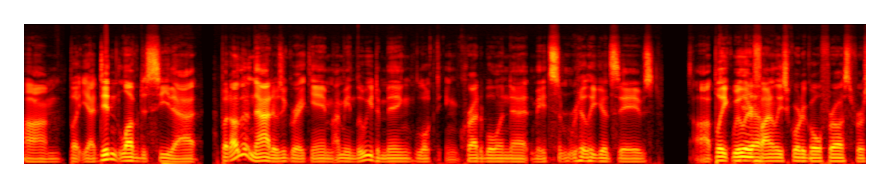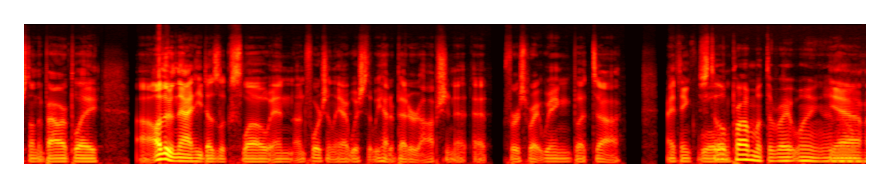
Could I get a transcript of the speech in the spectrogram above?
Um, but yeah, didn't love to see that. But other than that, it was a great game. I mean, Louis Domingue looked incredible in net, made some really good saves. Uh, Blake Wheeler Yeah. finally scored a goal for us, first on the power play. Uh, other than that, he does look slow, and unfortunately, I wish that we had a better option at, at first right wing. But uh, I think we'll. Still a problem with the right wing. I yeah.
